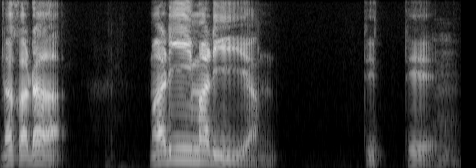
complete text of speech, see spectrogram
だから、マリーマリーやんって言って、いうん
